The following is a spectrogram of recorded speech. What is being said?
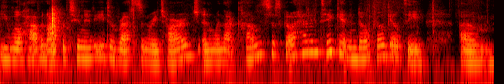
you will have an opportunity to rest and recharge. And when that comes, just go ahead and take it and don't feel guilty. Um,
